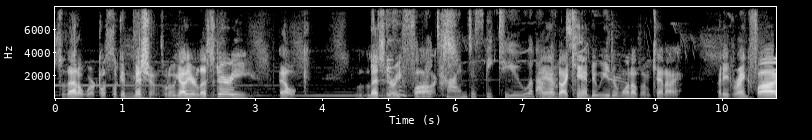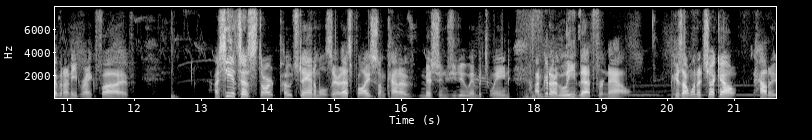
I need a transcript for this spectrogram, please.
So that'll work. Let's look at missions. What do we got here? Legendary elk, legendary the right fox, time to speak to you about and that. I can't do either one of them, can I? I need rank 5 and I need rank 5. I see it says start poached animals there. That's probably some kind of missions you do in between. I'm going to leave that for now because I want to check out how to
